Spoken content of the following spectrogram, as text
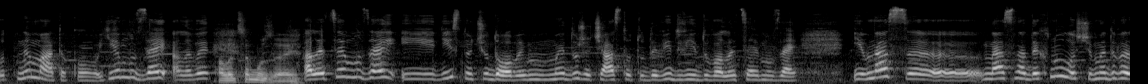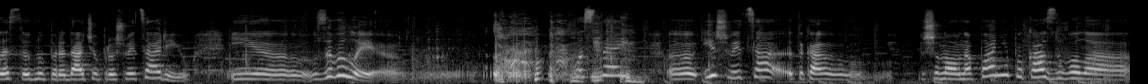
От нема такого. Є музей, але ви Але це музей. але це музей і дійсно чудовий. Ми дуже часто туди відвідували цей музей. І в нас е, нас надихнуло, що ми дивилися одну передачу про Швейцарію і е, завели е, гостей. Е, І швейцар така. е, Шановна пані показувала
